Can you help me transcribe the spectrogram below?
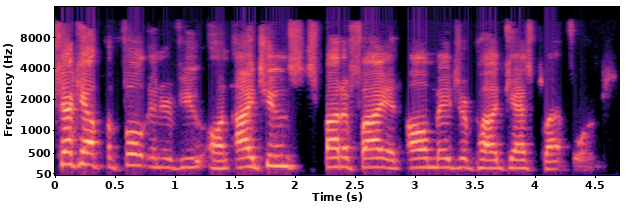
Check out the full interview on iTunes, Spotify, and all major podcast platforms.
